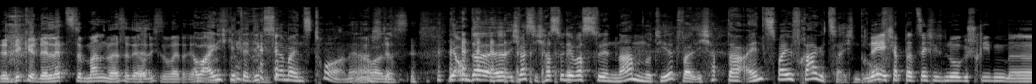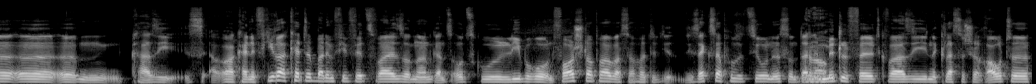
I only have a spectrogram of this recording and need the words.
Der Dicke, der letzte Mann, weißt du, der auch nicht so weit rennt. Aber eigentlich geht der Dickste ja immer ins Tor, ne? Aber stimmt. das, ja, und da, äh, ich weiß nicht, hast du dir was zu den Namen notiert? Weil ich habe da ein, zwei Fragezeichen drauf. Nee, ich habe tatsächlich nur geschrieben, äh, äh, ähm, quasi ist aber keine Viererkette bei dem 4-4-2, sondern ganz oldschool Libero und Vorstopper, was ja heute die, die Sechserposition ist und dann Genau. im Mittelfeld quasi eine klassische Raute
